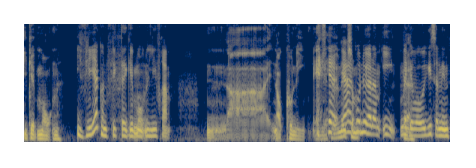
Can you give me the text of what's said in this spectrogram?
igennem årene. I flere konflikter igennem årene lige frem. Nej, nok kun én. Jeg, virkeligheden, jeg ikke? har Som- kun hørt om en, men Ja. ja. det var jo ikke sådan en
